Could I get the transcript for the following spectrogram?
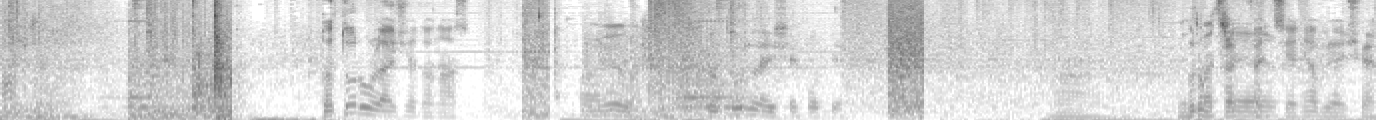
Mam tu. To tu rulej się do nas. O już. No turlej się, chłopie. Więc Rób macie, frekwencję, nie obijaj się.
